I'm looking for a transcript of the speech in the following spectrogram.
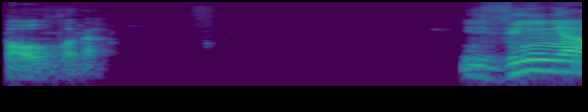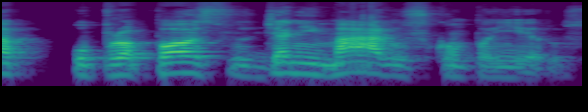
pólvora. E vinha o propósito de animar os companheiros.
